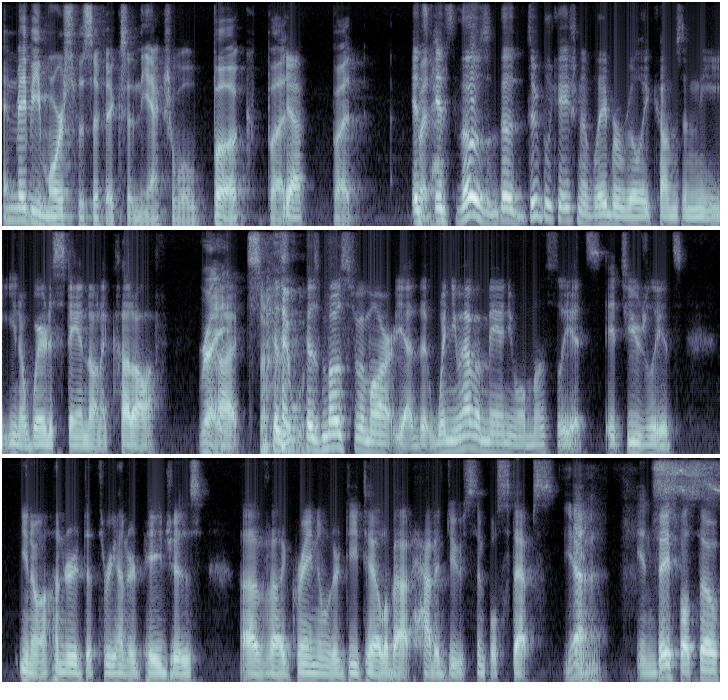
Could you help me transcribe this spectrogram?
And maybe more specifics in the actual book but yeah. but it's but, it's those the duplication of labor really comes in the you know where to stand on a cutoff right because uh, most of them are yeah that when you have a manual mostly it's it's usually it's you know 100 to 300 pages of uh, granular detail about how to do simple steps Yeah. in, in baseball. So,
